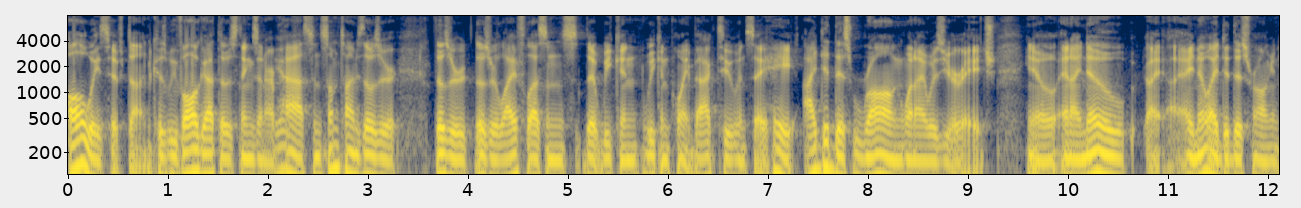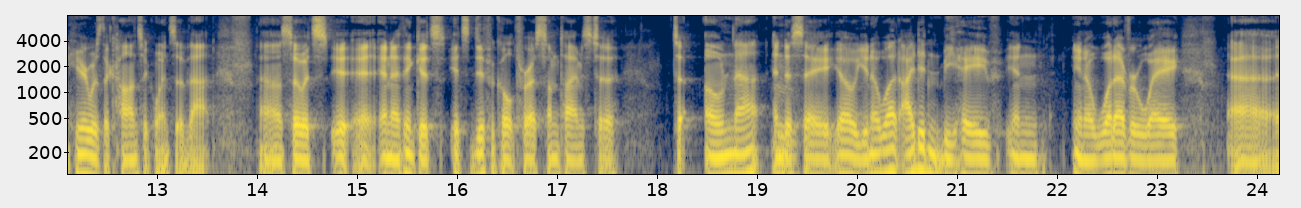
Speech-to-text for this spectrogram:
always have done, because we've all got those things in our past, and sometimes those are those are those are life lessons that we can we can point back to and say, hey, I did this wrong when I was your age, you know, and I know I, I know I did this wrong, and here was the consequence of that. Uh, so it's it, and I think it's it's difficult for us sometimes to to own that and to say, yo, you know what, I didn't behave in you know whatever way uh,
